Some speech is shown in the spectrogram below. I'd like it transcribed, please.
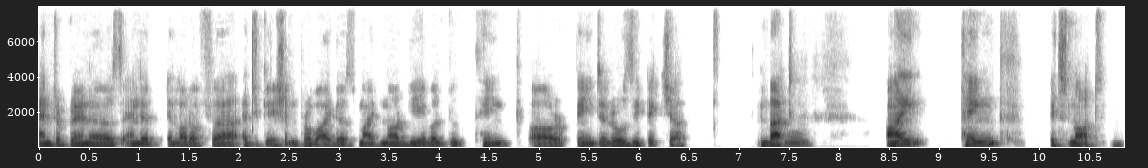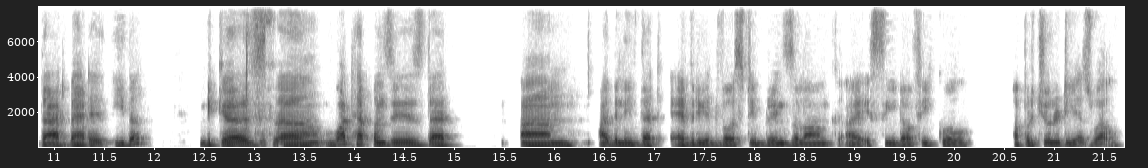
entrepreneurs and a, a lot of uh, education providers might not be able to think or paint a rosy picture. But mm. i think it's not that bad either because uh, what happens is that um, i believe that every adversity brings along a seed of equal opportunity as well.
